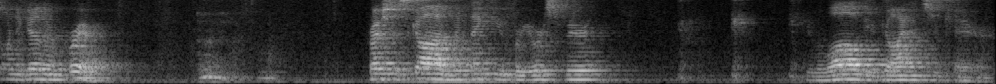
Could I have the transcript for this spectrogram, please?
Join together in prayer. Precious God, we thank you for your spirit, your love, your guidance, your care.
